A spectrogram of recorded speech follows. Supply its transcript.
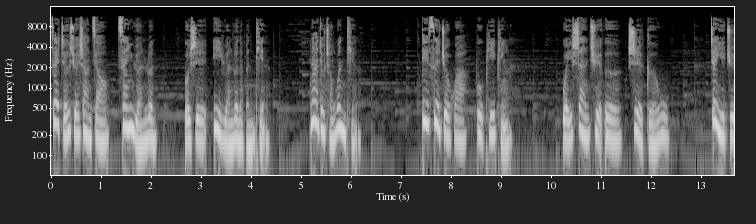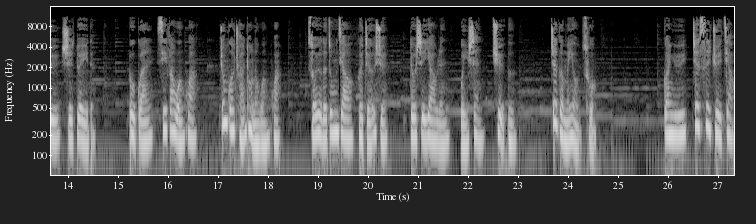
在哲学上叫三元论，不是一元论的本体了，那就成问题了。第四句话不批评了，为善去恶是格物，这一句是对的。不管西方文化，中国传统的文化。所有的宗教和哲学，都是要人为善去恶，这个没有错。关于这四句教，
